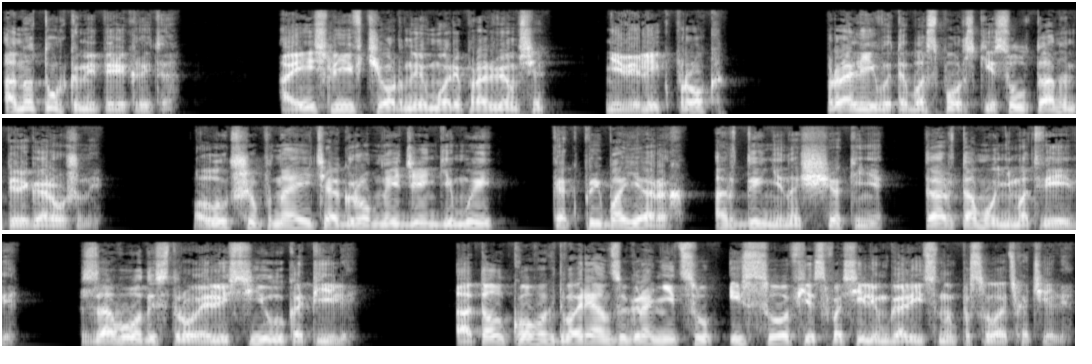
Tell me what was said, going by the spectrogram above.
Оно турками перекрыто. А если и в Черное море прорвемся? Невелик прок. Проливы-то Боспорские султаном перегорожены. Лучше б на эти огромные деньги мы, как при боярах Ордыне на Щекине, да Артамоне Матвееве, заводы строили, силу копили. А толковых дворян за границу и Софья с Василием Голицыным посылать хотели.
